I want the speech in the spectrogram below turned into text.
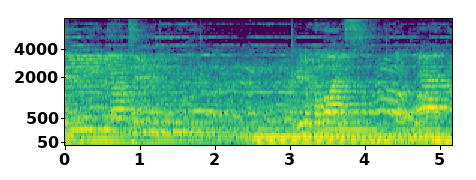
Your teeth. Beautiful lights, the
